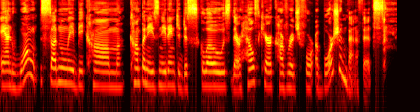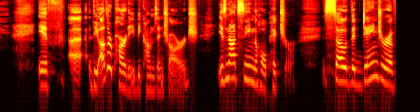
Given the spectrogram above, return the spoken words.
and won't suddenly become companies needing to disclose their healthcare coverage for abortion benefits if uh, the other party becomes in charge is not seeing the whole picture. So, the danger of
